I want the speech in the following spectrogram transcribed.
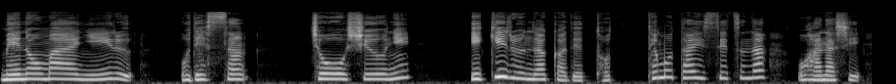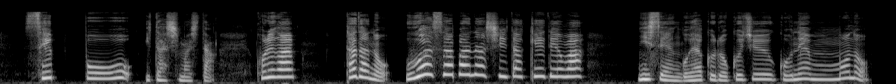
目の前にいるお弟子さん聴衆に生きる中でとっても大切なお話説法をいたしました。これがただの噂話だけでは2565年もの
